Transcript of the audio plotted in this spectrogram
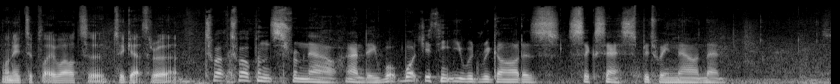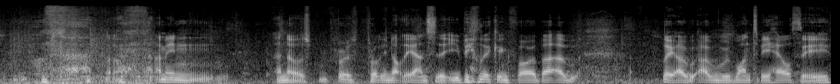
we'll need to play well to, to get through it. 12, 12 months from now, Andy, what, what do you think you would regard as success between now and then? I mean, I know it's probably not the answer that you'd be looking for, but I, look, I, I would want to be healthy.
